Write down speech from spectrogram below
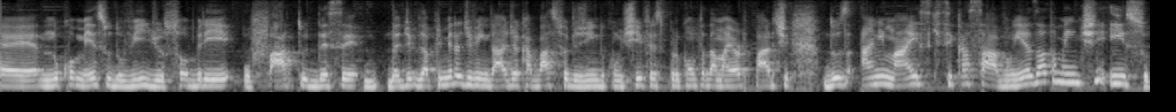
é, no começo do vídeo sobre o fato desse, da, da primeira divindade acabar surgindo com chifres por conta da maior parte dos animais que se caçavam, e é exatamente isso.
